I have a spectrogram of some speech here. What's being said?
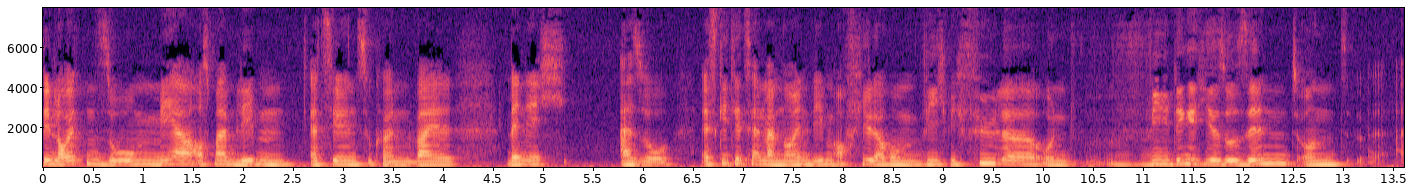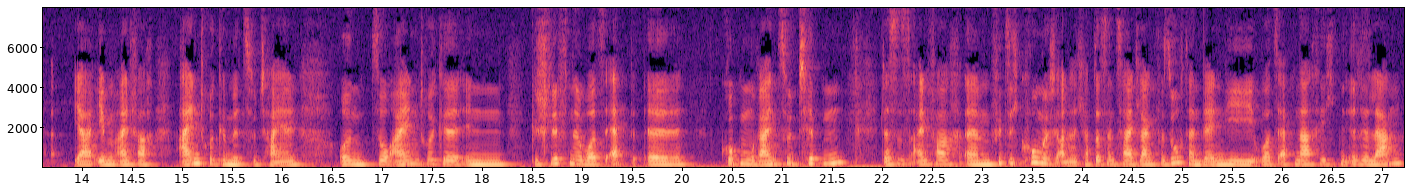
den Leuten so mehr aus meinem Leben erzählen zu können. Weil wenn ich, also es geht jetzt ja in meinem neuen Leben auch viel darum, wie ich mich fühle und wie die Dinge hier so sind und äh, ja, eben einfach Eindrücke mitzuteilen und so Eindrücke in geschliffene WhatsApp-Gruppen reinzutippen, das ist einfach, ähm, fühlt sich komisch an. Ich habe das eine Zeit lang versucht, dann werden die WhatsApp-Nachrichten irre lang.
